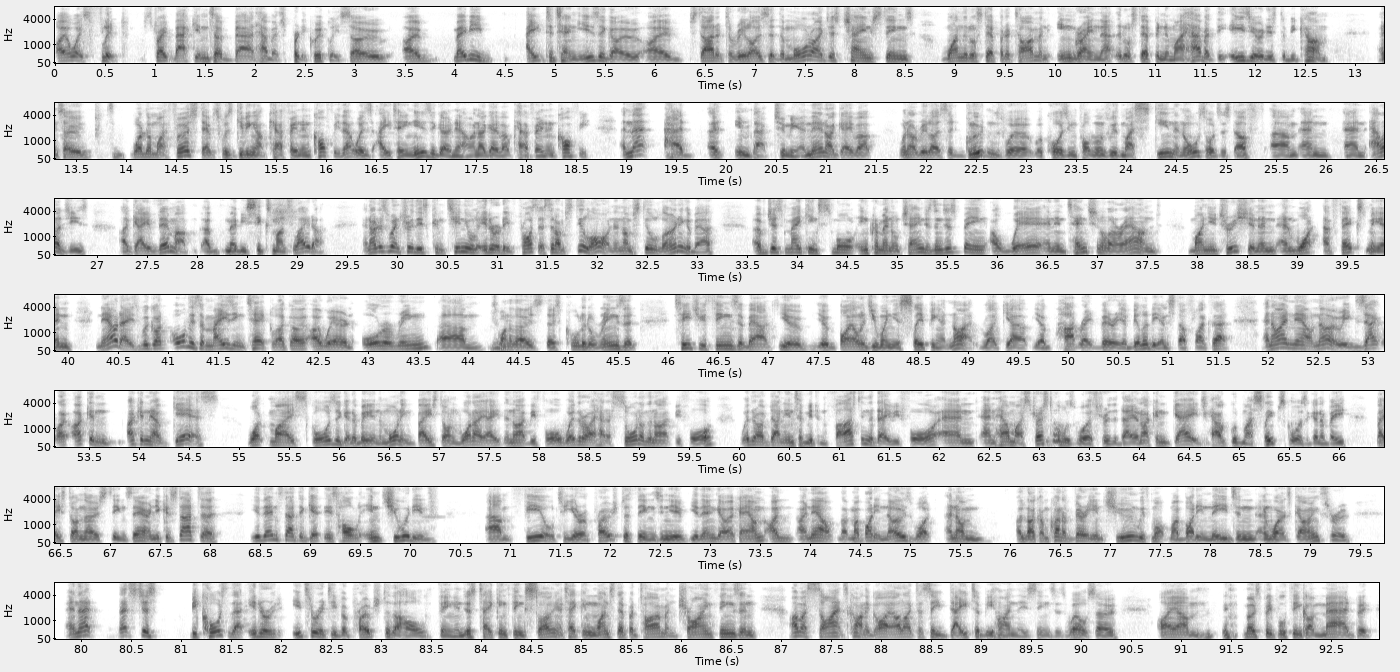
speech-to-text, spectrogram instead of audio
I always flipped straight back into bad habits pretty quickly. So I maybe eight to 10 years ago, I started to realize that the more I just change things one little step at a time and ingrain that little step into my habit, the easier it is to become. And so one of my first steps was giving up caffeine and coffee. That was 18 years ago now. And I gave up caffeine and coffee. And that had an impact to me. And then I gave up when I realized that glutens were, were causing problems with my skin and all sorts of stuff um, and, and allergies. I gave them up uh, maybe six months later. And I just went through this continual iterative process that I'm still on and I'm still learning about of just making small incremental changes and just being aware and intentional around my nutrition and, and what affects me. And nowadays we've got all this amazing tech. Like I, I wear an Oura ring. Um, it's mm. one of those those cool little rings that teach you things about your your biology when you're sleeping at night, like your your heart rate variability and stuff like that. And I now know exactly. Like I can I can now guess what my scores are going to be in the morning based on what I ate the night before, whether I had a sauna the night before, whether I've done intermittent fasting the day before, and and how my stress levels were through the day, and I can gauge how good my sleep scores are going to be based on those things there. And you can start to you then start to get this whole intuitive um, feel to your approach to things, and you you then go, okay, I'm, I'm I now like my body knows what, and I'm like I'm kind of very in tune with what my body needs and and what it's going through, and that that's just because of that iter- iterative approach to the whole thing and just taking things slowly and taking one step at a time and trying things. And I'm a science kind of guy. I like to see data behind these things as well. So I um most people think I'm mad, but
